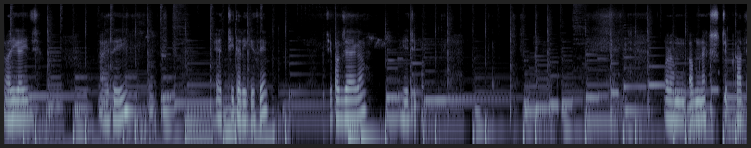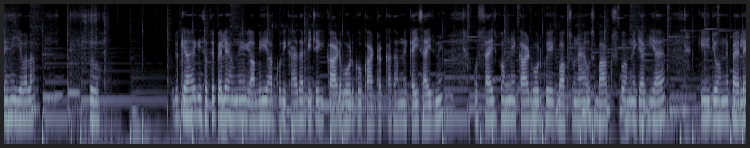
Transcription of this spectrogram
सॉरी गाइज़ ऐसे ही, अच्छी तरीके से चिपक जाएगा, ये चिपक। और हम अब नेक्स्ट चिपकाते हैं ये वाला। तो जो क्या है कि सबसे पहले हमने अभी आपको दिखाया था पीछे की कार्डबोर्ड को काट रखा था हमने कई साइज़ में। उस साइज़ को हमने कार्डबोर्ड को एक बॉक्स बनाया। उस बॉक्स को हमने क्या किया है? कि जो हमने पहले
